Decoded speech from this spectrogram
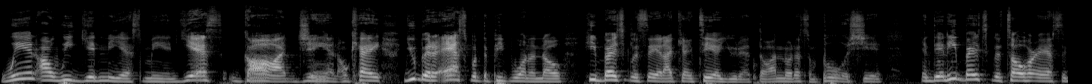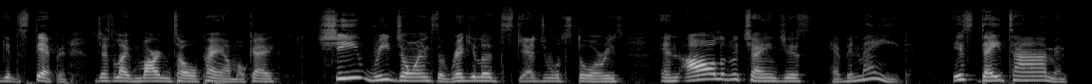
"When are we getting the X-Men?" Yes, God, Jen. Okay, you better ask what the people want to know. He basically said, "I can't tell you that though. I know that's some bullshit." And then he basically told her ass to get to stepping, just like Martin told Pam. Okay. She rejoins the regular scheduled stories and all of the changes have been made. It's daytime, and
